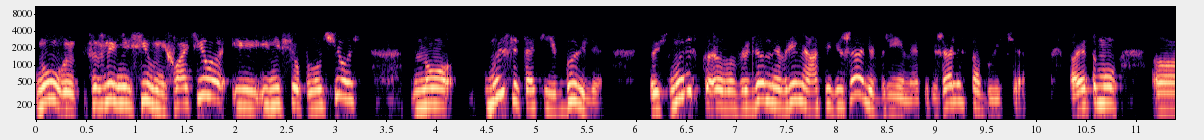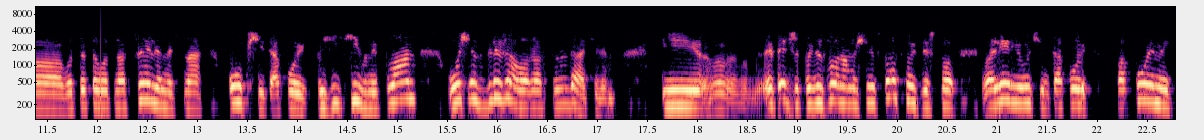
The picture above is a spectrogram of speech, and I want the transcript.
Ну, к сожалению, сил не хватило, и, и не все получилось, но мысли такие были. То есть мы в определенное время опережали время, опережали события. Поэтому э, вот эта вот нацеленность на общий такой позитивный план очень сближала нас с издателем. И, э, опять же, повезло нам еще и в том смысле, что Валерий очень такой спокойный,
